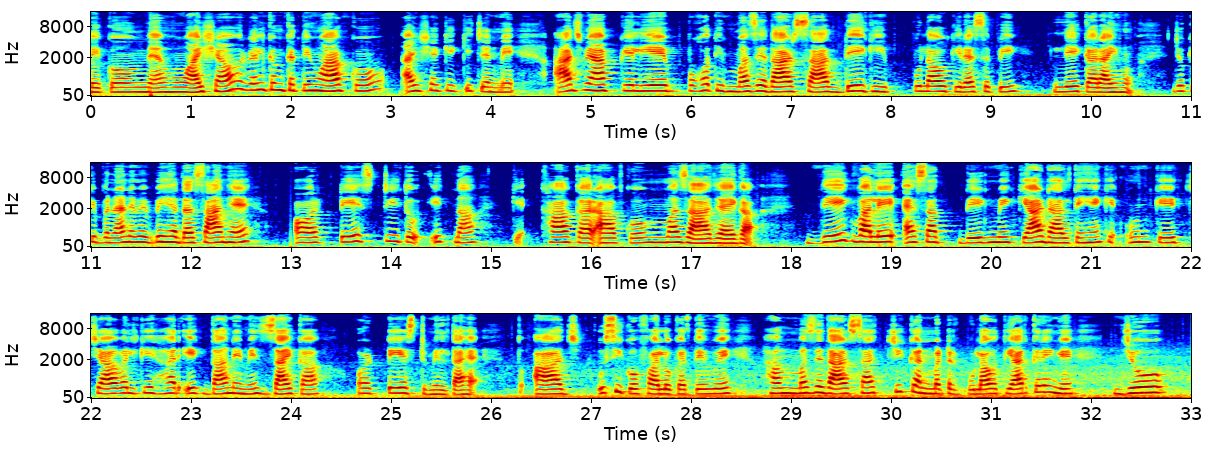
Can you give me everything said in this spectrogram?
मैं हूँ आयशा और वेलकम करती हूँ आपको आयशा की किचन में। आज मैं आपके लिए बहुत ही मज़ेदार सा देगी पुलाव की रेसिपी लेकर आई हूँ, जो कि बनाने में बेहद आसान है और टेस्टी तो इतना कि खाकर आपको मज़ा आ जाएगा। देग वाले ऐसा देग में क्या डालते हैं कि उनके चावल के हर एक दाने में जायका और टेस्ट मिलता है। तो आज उसी को फॉलो करते हुए हम मज़ेदार सा चिकन मटर पुलाव तैयार करेंगे, जो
